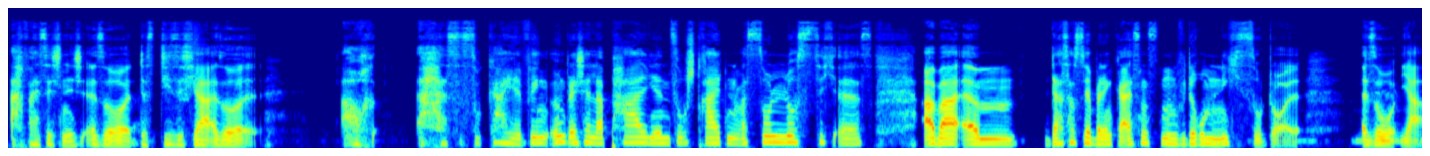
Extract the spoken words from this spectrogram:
ach, weiß ich nicht, also, dass die sich ja, also auch, ach, es ist so geil, wegen irgendwelcher Lappalien so streiten, was so lustig ist. Aber ähm, das hast du ja bei den Geissens nun wiederum nicht so doll. Also ja,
